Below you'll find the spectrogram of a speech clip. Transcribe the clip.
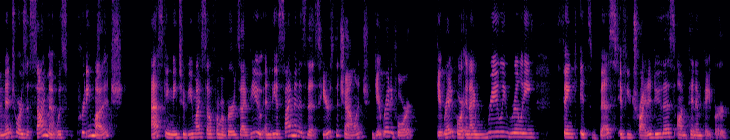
mentor's assignment was pretty much asking me to view myself from a bird's eye view. And the assignment is this here's the challenge, get ready for it. Get ready for it. And I really, really think it's best if you try to do this on pen and paper.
